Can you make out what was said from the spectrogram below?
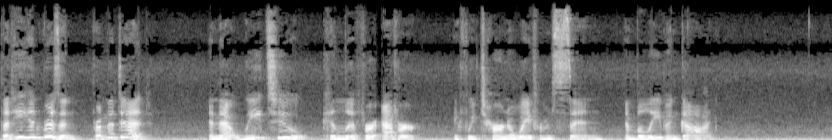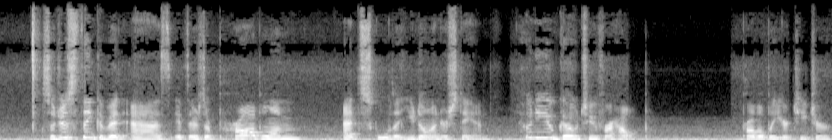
That he had risen from the dead, and that we too can live forever if we turn away from sin and believe in God. So just think of it as if there's a problem at school that you don't understand, who do you go to for help? Probably your teacher,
